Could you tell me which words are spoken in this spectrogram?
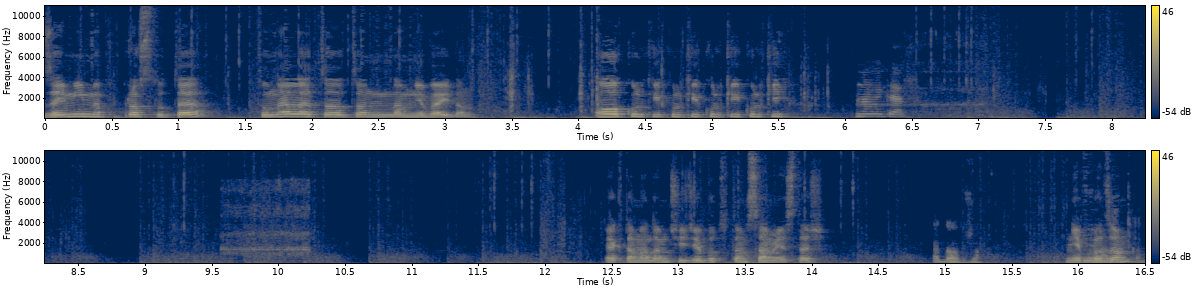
Zajmijmy po prostu te tunele, to, to nam nie wejdą. O, kulki, kulki, kulki, kulki. No mi też. Jak tam Adam ci idzie, bo ty tam sam jesteś. A dobrze. Nie ma wchodzą? tam.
